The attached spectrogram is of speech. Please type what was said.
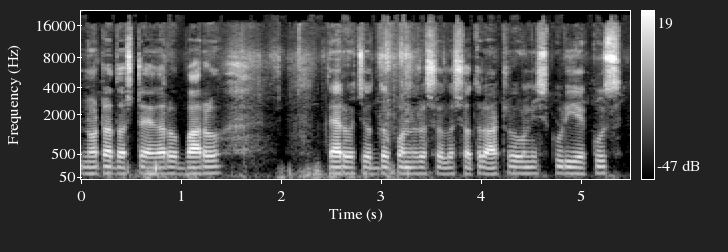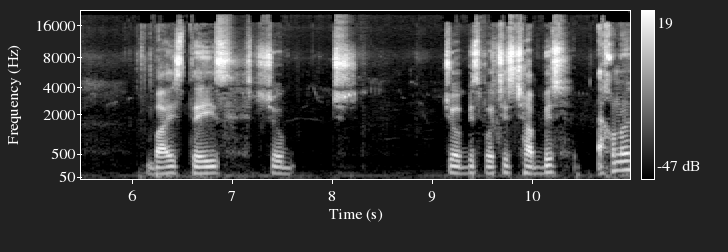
নটা, দশটা, এগারো, বারো, তেরো, চোদ্দ, পনেরো, ষোলো, সতেরো, আঠেরো, উনিশ, কুড়ি, একুশ, বাইশ, তেইশ, চব- চব্বিশ, পঁচিশ, ছাব্বিশ এখনও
